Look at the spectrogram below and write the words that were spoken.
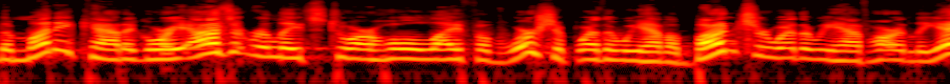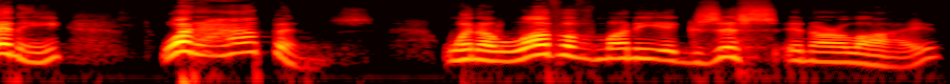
the money category as it relates to our whole life of worship, whether we have a bunch or whether we have hardly any, what happens when a love of money exists in our life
